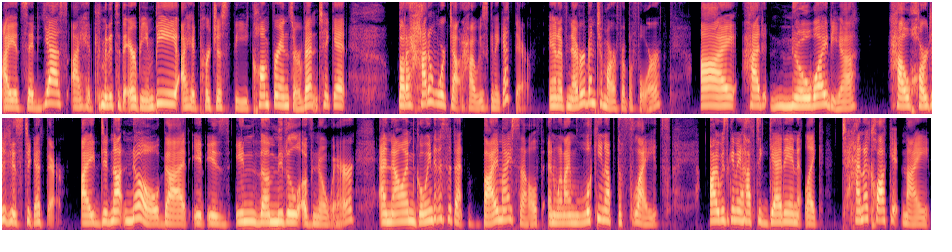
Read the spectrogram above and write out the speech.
I had said yes. I had committed to the Airbnb. I had purchased the conference or event ticket, but I hadn't worked out how I was going to get there. And I've never been to Marfa before. I had no idea how hard it is to get there. I did not know that it is in the middle of nowhere. And now I'm going to this event by myself. And when I'm looking up the flights, I was going to have to get in at like 10 o'clock at night,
